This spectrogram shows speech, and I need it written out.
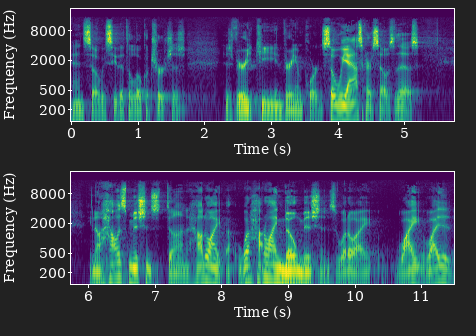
and so we see that the local church is, very key and very important. So we ask ourselves this you know, how is missions done? How do I, what, how do I know missions? What do I, why, why, did,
